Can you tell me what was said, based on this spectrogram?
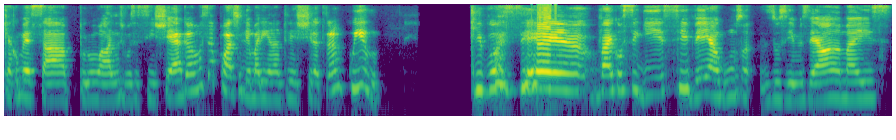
quer começar por um lado onde você se enxerga, você pode ler Mariana Teixeira tranquilo, que você vai conseguir se ver em alguns dos livros dela, mas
